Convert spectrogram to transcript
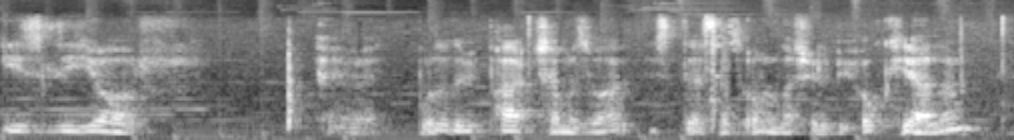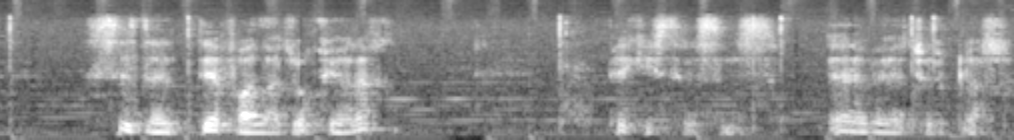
izliyor. Evet, burada da bir parçamız var. İsterseniz onu da şöyle bir okuyalım. Siz de defalarca okuyarak pekiştirirsiniz. Evet çocuklar.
